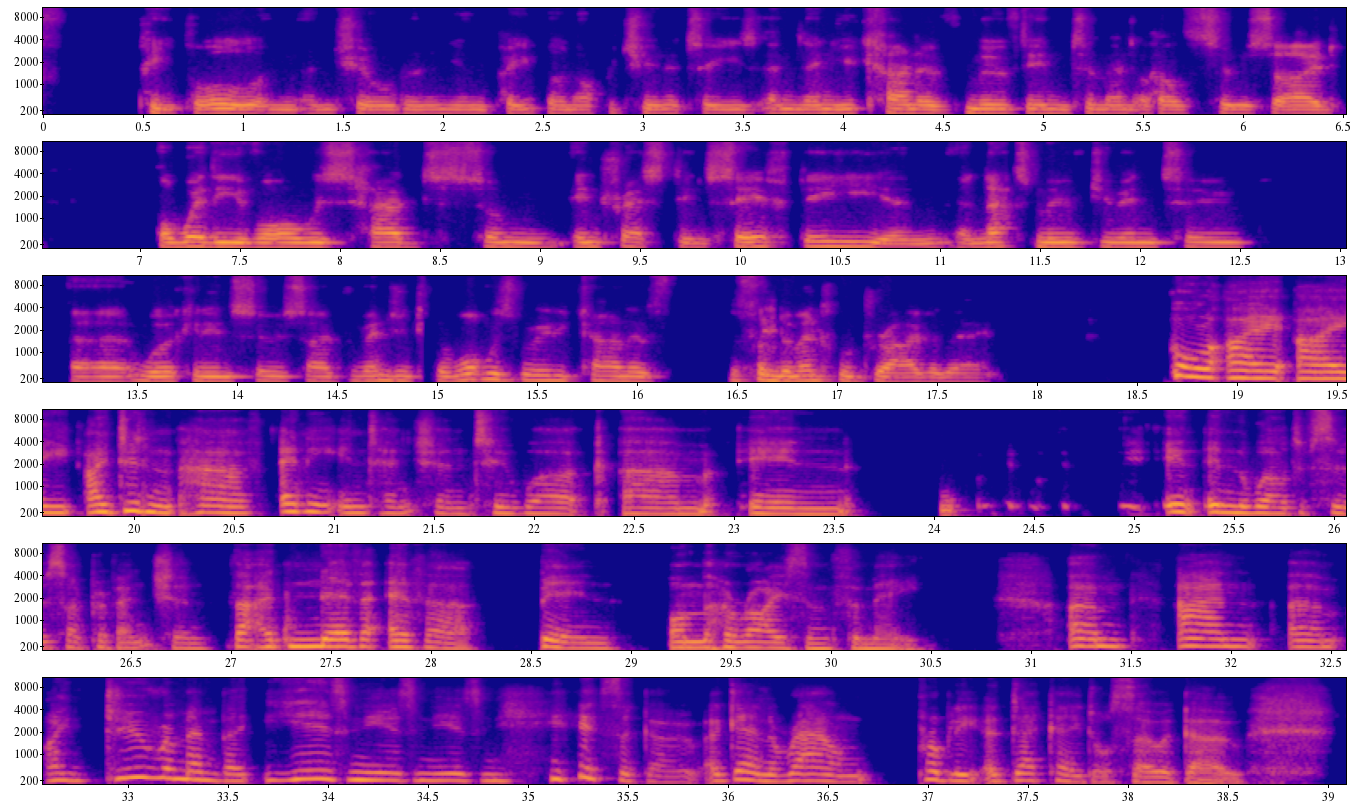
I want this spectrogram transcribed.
people and, and children and young people and opportunities, and then you kind of moved into mental health suicide, or whether you've always had some interest in safety and, and that's moved you into uh, working in suicide prevention. So what was really kind of the fundamental driver there? Paul, I, I I didn't have any intention to work um, in in in the world of suicide prevention. That had never ever been on the horizon for me. Um, and um, I do remember years and years and years and years ago, again, around probably a decade or so ago,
